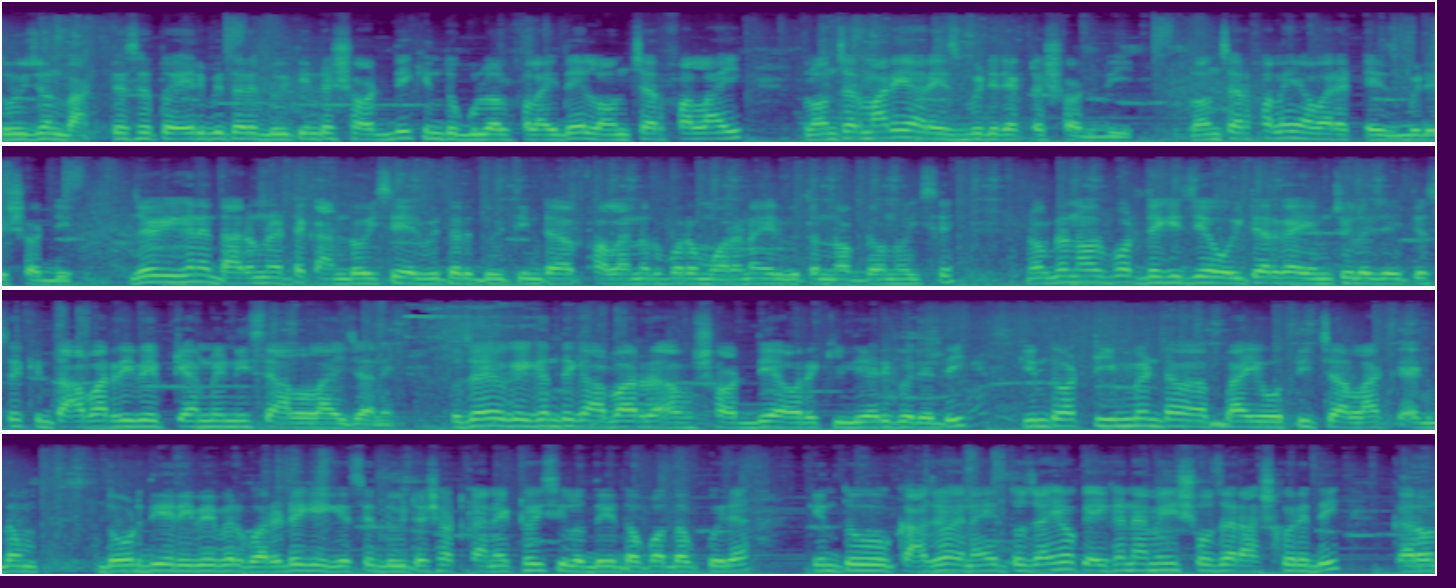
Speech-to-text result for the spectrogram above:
দুইজন ভাগতেছে। তো এর ভিতরে দুই তিনটে শট দিই, কিন্তু গুলাল ফালাই দেয় লঞ্চার ফালাই লঞ্চার মারি আর এসবিডির একটা শট দিই। লঞ্চার ফালাই, আবার একটা এসবিডির শট দিই। যাই এখানে দারুণ একটা কাণ্ড হয়েছে এর ভিতরে দুই তিনটা ফালানোর পরে মরে না, এর ভিতরে নকডাউন হয়েছে নকডাউন হওয়ার পর দেখি যে ওইটার গায়ে এম চলে যাইতেছে, কিন্তু আবার রিভাইভ কেমনে নিছে আল্লাহ জানে। তো যাই হোক, এখান থেকে আবার শট দিয়ে ওরে ক্লিয়ারই করে দিই। কিন্তু আর টিমমেটটা ভাই অতি চালাক, একদম দৌড় দিয়ে রিভাইভের ঘরে ঢুকে গেছে। দুইটা শট কানেক্ট হয়েছিল দুই দপা দপ করে কিন্তু কাজ হয় নাই। তো যাই হোক, এখানে আমি সোজা রাশ করে দিই, কারণ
